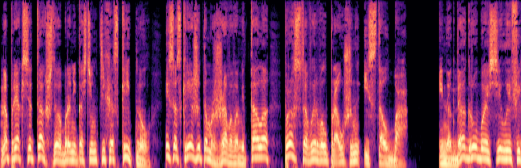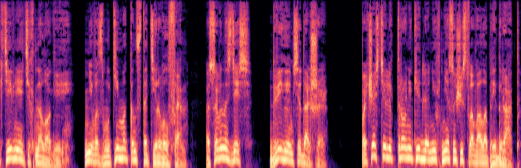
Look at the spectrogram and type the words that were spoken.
Напрягся так, что бронекостюм тихо скрипнул и со скрежетом ржавого металла просто вырвал проушины из столба. Иногда грубая сила эффективнее технологий, невозмутимо констатировал Фен. Особенно здесь. Двигаемся дальше. По части электроники для них не существовало преград.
